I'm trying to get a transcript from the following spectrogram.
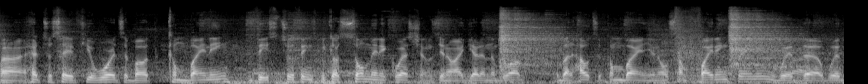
uh, had to say a few words about combining these two things, because so many questions, you know, I get in the blog about how to combine, you know, some fighting training with uh, with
